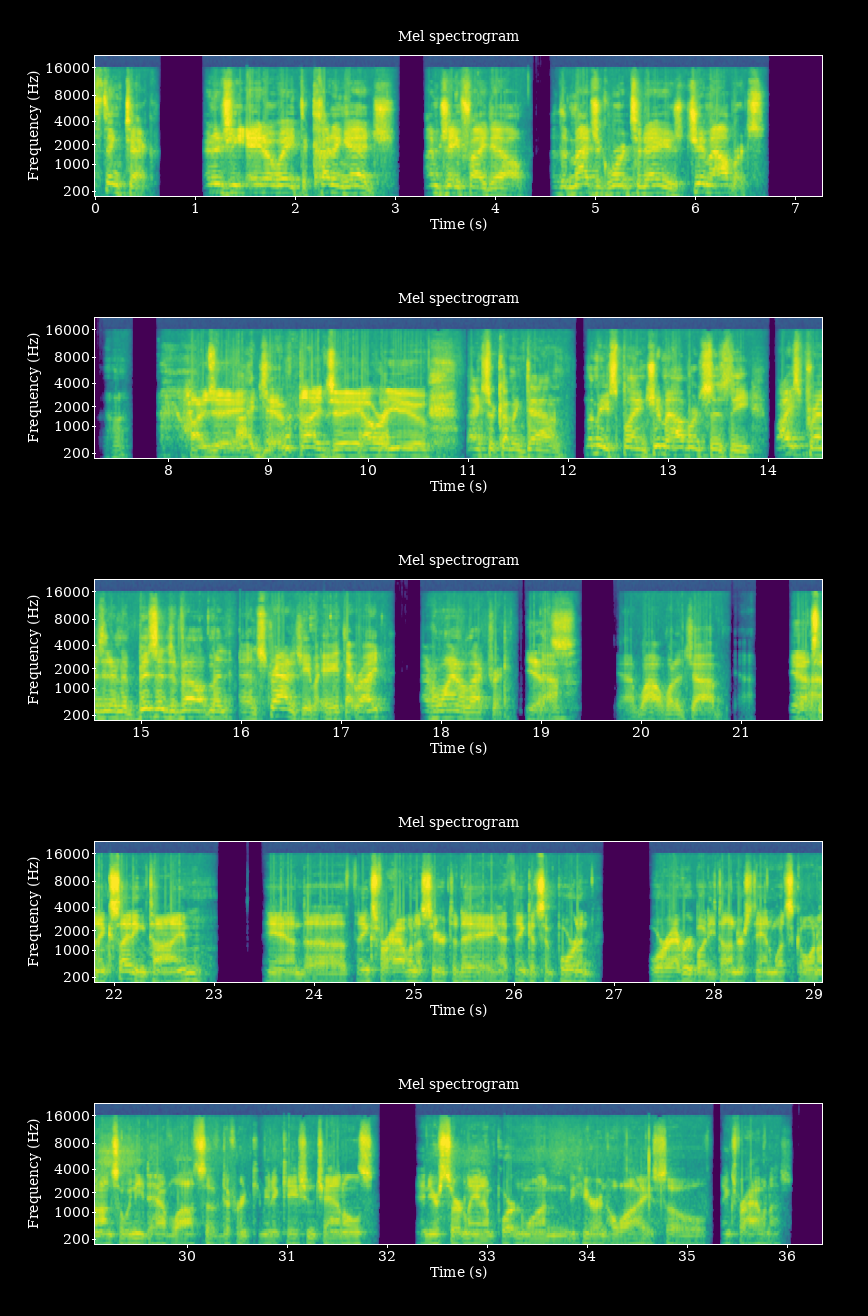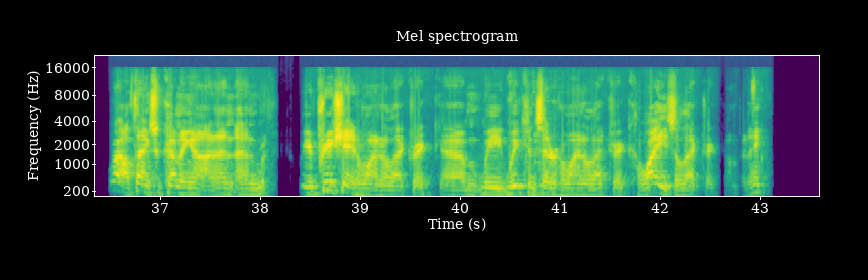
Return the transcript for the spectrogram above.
Think Tech. Energy 808, the cutting edge. I'm Jay Fidell. And the magic word today is Jim Alberts. Uh-huh. Hi, Jay. Hi, Jim. Hi, Jay. How are you? Thanks for coming down. Let me explain. Jim Alberts is the Vice President of Business Development and Strategy. Am I that right? At Hawaiian Electric. Yes. Yeah. yeah. Wow, what a job. Yeah, yeah it's an exciting time. And uh, thanks for having us here today. I think it's important for everybody to understand what's going on. So we need to have lots of different communication channels. And you're certainly an important one here in Hawaii. So thanks for having us. Well, thanks for coming on. And, and we appreciate Hawaiian Electric. Um, we, we consider Hawaiian Electric Hawaii's electric company.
